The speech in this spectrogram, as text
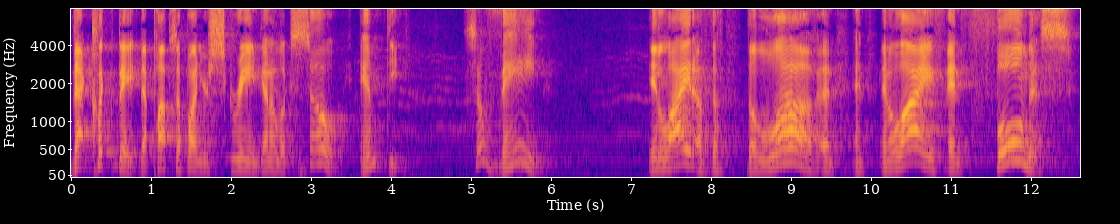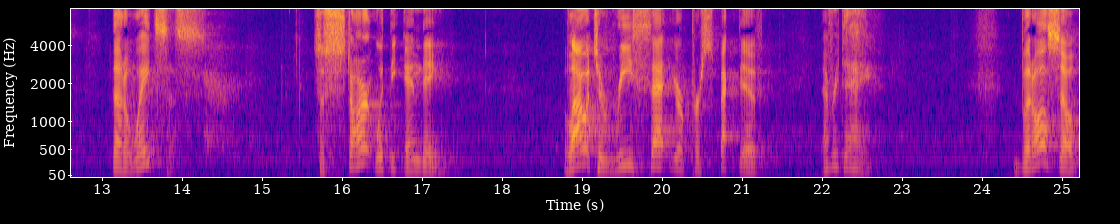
That clickbait that pops up on your screen, gonna look so empty, so vain. In light of the, the love and, and, and life and fullness that awaits us. So start with the ending. Allow it to reset your perspective every day. But also,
